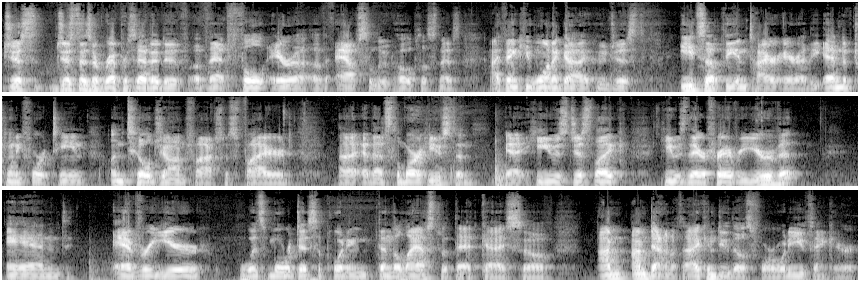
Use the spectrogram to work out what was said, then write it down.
Just just as a representative of that full era of absolute hopelessness, I think you want a guy who just eats up the entire era, the end of 2014 until John Fox was fired, uh, and that's Lamarr Houston. Yeah, he was just like he was there for every year of it, and every year was more disappointing than the last with that guy. So I'm I'm down with it. I can do those four. What do you think, Eric?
